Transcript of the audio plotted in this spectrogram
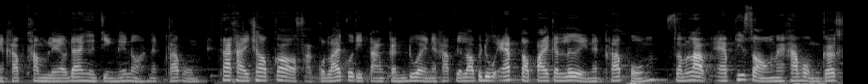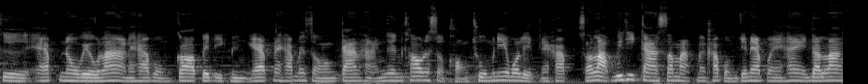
นะครับทำแล้วได้เงินจริงแน่นอนนะครับผมถ้าใครชอบก็ฝากกดไลค์กดติดตามกันด้วยนะครับเดี๋ยวเราไปดูแอปต่อไปกันเลยนะครับผมสำหรับแอปที่2นะครับผมก็คือแอป Novella นะครับผมก็เป็นอีกหนึ่งแอปนะครับในส่วนของการหาเงินเข้าในส่วนของ True Money Wallet นะครับสำหรับวิธีการสมัครนะครับผมจะแนบไว้ให้ด้านล่าง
